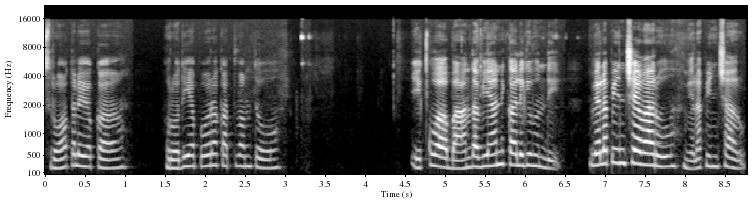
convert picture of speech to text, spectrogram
శ్రోతల యొక్క హృదయపూర్వకత్వంతో ఎక్కువ బాంధవ్యాన్ని కలిగి ఉంది. విలపించేవారు విలపించారు.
